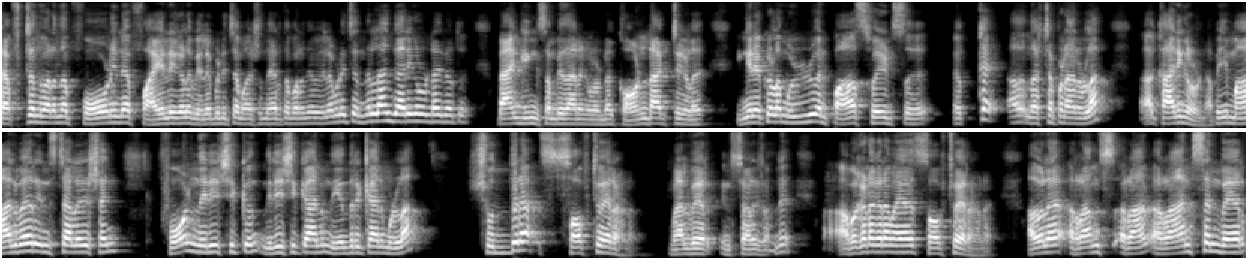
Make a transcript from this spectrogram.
തെഫ്റ്റ് എന്ന് പറയുന്ന ഫോണിലെ ഫയലുകൾ വിലപിടിച്ച മോഷണം നേരത്തെ പറഞ്ഞ വിലപിടിച്ച എന്തെല്ലാം കാര്യങ്ങളുണ്ട് അതിനകത്ത്? ബാങ്കിങ് സംവിധാനങ്ങളുണ്ട് കോണ്ടാക്റ്റുകൾ ഇങ്ങനെയൊക്കെയുള്ള മുഴുവൻ പാസ്വേഡ്സ് ഒക്കെ അത് നഷ്ടപ്പെടാനുള്ള കാര്യങ്ങളുണ്ട്. അപ്പോൾ ഈ മാൽവെയർ ഇൻസ്റ്റാളേഷൻ ഫോൺ നിരീക്ഷിക്കും നിരീക്ഷിക്കാനും നിയന്ത്രിക്കാനുമുള്ള ക്ഷുദ്ര സോഫ്റ്റ്വെയർ ആണ് മാൽവെയർ ഇൻസ്റ്റാളേഷൻ അത് അപകടകരമായ സോഫ്റ്റ്വെയർ ആണ്. അതുപോലെ റംസ് റാൻസൺ വെയർ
